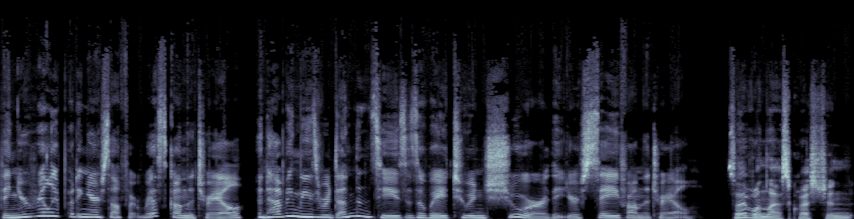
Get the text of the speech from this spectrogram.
then you're really putting yourself at risk on the trail. And having these redundancies is a way to ensure that you're safe on the trail. So I have one last question.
